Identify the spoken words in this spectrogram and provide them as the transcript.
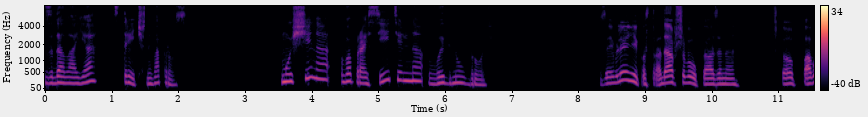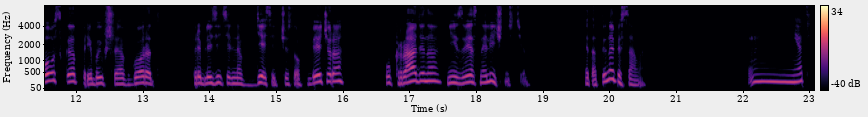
Задала я встречный вопрос. Мужчина вопросительно выгнул бровь. В заявлении пострадавшего указано, что повозка, прибывшая в город приблизительно в 10 часов вечера, украдена неизвестной личностью. Это ты написала? Нет.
